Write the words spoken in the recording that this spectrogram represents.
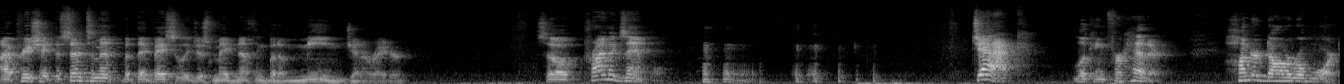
I appreciate the sentiment, but they basically just made nothing but a meme generator. So, prime example Jack looking for Heather. $100 reward.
